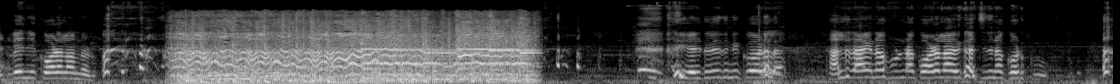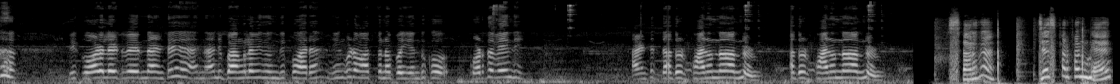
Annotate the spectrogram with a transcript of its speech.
ఎటువే నీ కోడలు. అన్నాడు ఎటువేది నీ కోడల కళ్ళు తాగినప్పుడు నా కోడలు అది వచ్చింది నా కొడుకు. నీ కోడలు ఎటువైందంటే నాని బంగ్లా మీద ఉంది పారా నేను కూడా వస్తున్నా పోయి ఎందుకో కొడతావేంది? అంటే దాంతో పని ఉన్నది అన్నాడు. దాంతో పని ఉన్నది అన్నాడు. సరదా జస్ట్ ఫర్ ఫన్ మ్యాన్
